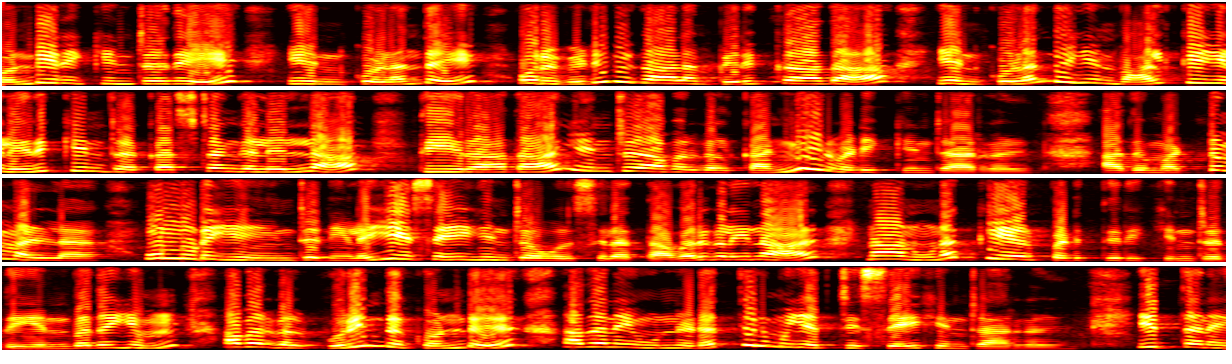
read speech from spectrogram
கொண்டிருக்கின்றதே என் குழந்தை ஒரு விடுவி காலம் பிறக்காதா என் குழந்தையின் வாழ்க்கை வாழ்க்கையில் இருக்கின்ற கஷ்டங்கள் எல்லாம் தீராதா என்று அவர்கள் கண்ணீர் வடிக்கின்றார்கள். அது மட்டுமல்ல உன்னுடைய இன்று நிலையை செய்கின்ற ஒரு சில தவறுகளினால் நான் உனக்கு ஏற்படுத்தியிருக்கின்றது என்பதையும் அவர்கள் புரிந்து கொண்டு அதனை உன்னிடத்தில் முயற்சி செய்கின்றார்கள். இத்தனை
